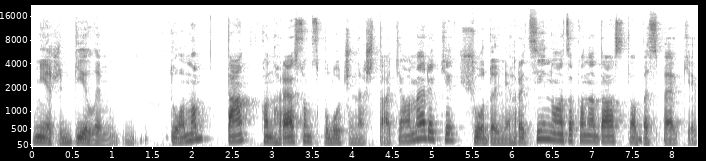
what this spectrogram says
між Білим домом. Та Конгресом Сполучених Штатів Америки щодо імміграційного законодавства, безпеки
